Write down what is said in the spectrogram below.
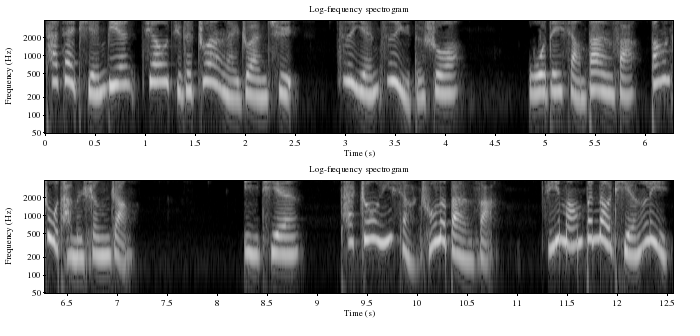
他在田边焦急的转来转去，自言自语的说：“我得想办法帮助它们生长。”一天，他终于想出了办法。急忙奔到田里，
